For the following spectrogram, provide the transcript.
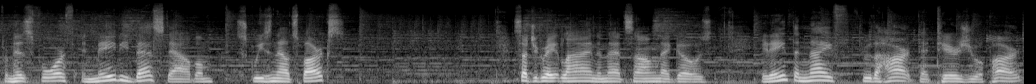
from his fourth and maybe best album, Squeezing Out Sparks. Such a great line in that song that goes, It ain't the knife through the heart that tears you apart.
